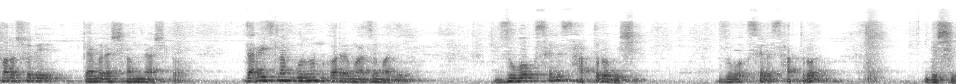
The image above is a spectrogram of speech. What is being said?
সরাসরি ক্যামেরার সামনে আসলো, যারা ইসলাম গ্রহণ করে মাঝে মাঝে, যুবক ছেলে ছাত্র বেশি। যুবক ছেলে ছাত্র বেশি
